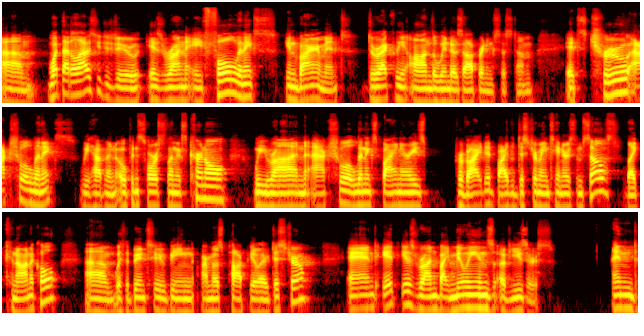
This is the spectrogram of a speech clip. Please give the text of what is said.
um, what that allows you to do is run a full Linux environment directly on the Windows operating system. It's true actual Linux. We have an open source Linux kernel. We run actual Linux binaries provided by the distro maintainers themselves, like Canonical, um, with Ubuntu being our most popular distro and it is run by millions of users. And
